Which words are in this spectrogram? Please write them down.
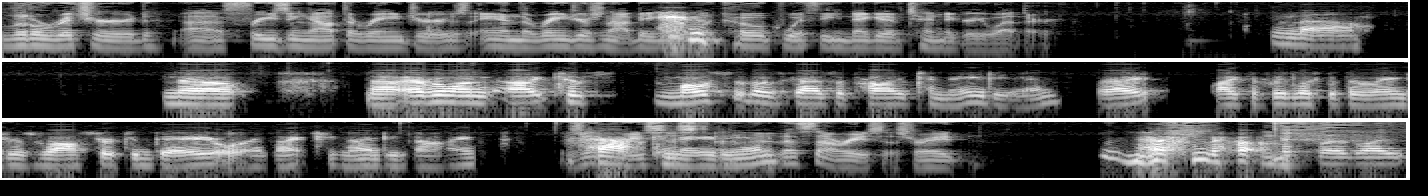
Little Richard uh, freezing out the Rangers, and the Rangers not being able to cope with the negative ten degree weather. No. No. No. Everyone, because most of those guys are probably Canadian, right? Like if we looked at the Rangers roster today or in 1999, half Canadian. That's not racist, right? no, but like,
